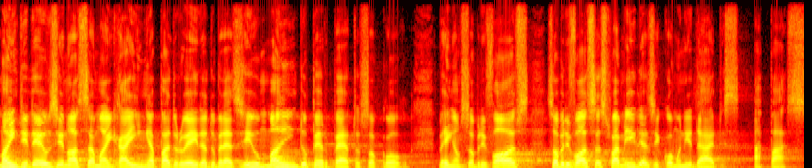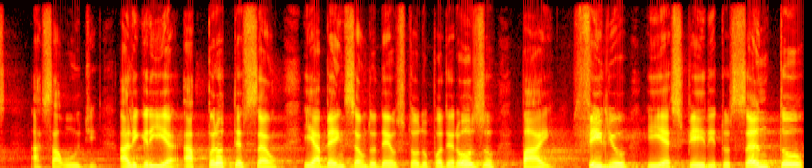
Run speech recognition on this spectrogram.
Mãe de Deus e nossa mãe, Rainha Padroeira do Brasil, Mãe do Perpétuo Socorro, venham sobre vós, sobre vossas famílias e comunidades, a paz, a saúde, a alegria, a proteção e a bênção do Deus Todo-Poderoso, Pai, Filho e Espírito Santo.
